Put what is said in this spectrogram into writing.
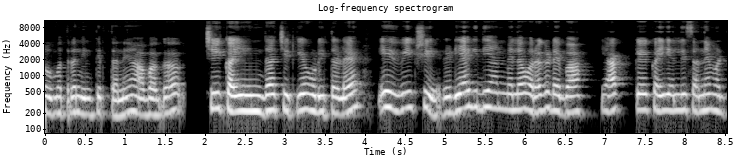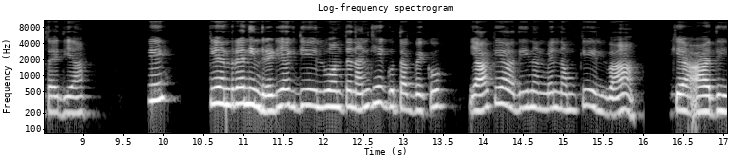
ರೂಮ್ ಹತ್ರ ನಿಂತಿರ್ತಾನೆ. ಆವಾಗ ಶಿ ಕೈಯಿಂದ ಚಿಟಿಕೆ ಹೊಡಿತಾಳೆ. ಏ ವೀಕ್ಷಿ ರೆಡಿಯಾಗಿದೆಯಾ ಅಂದಮೇಲೆ ಹೊರಗಡೆ ಬಾ. ಯಾಕೆ ಕೈಯಲ್ಲಿ ಸನ್ನೆ ಮಾಡ್ತಾ ಇದೀಯಾ? ಏಕೆ ಅಂದರೆ ನೀನು ರೆಡಿಯಾಗಿದೆಯೋ ಇಲ್ವೋ ಅಂತ ನನಗೆ ಹೇಗೆ ಗೊತ್ತಾಗಬೇಕು? ಯಾಕೆ ಆದಿ ನನ್ನ ಮೇಲೆ ನಂಬಿಕೆ ಇಲ್ವಾ? ಯಾಕೆ ಆದಿ?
